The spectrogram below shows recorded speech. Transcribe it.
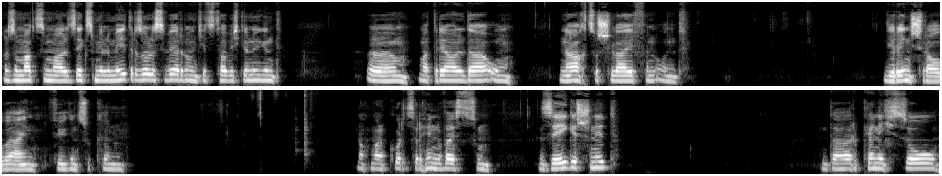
Also maximal 6 mm soll es werden und jetzt habe ich genügend ähm, Material da, um nachzuschleifen und die Ringschraube einfügen zu können. Nochmal kurzer Hinweis zum Sägeschnitt. Da erkenne ich so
